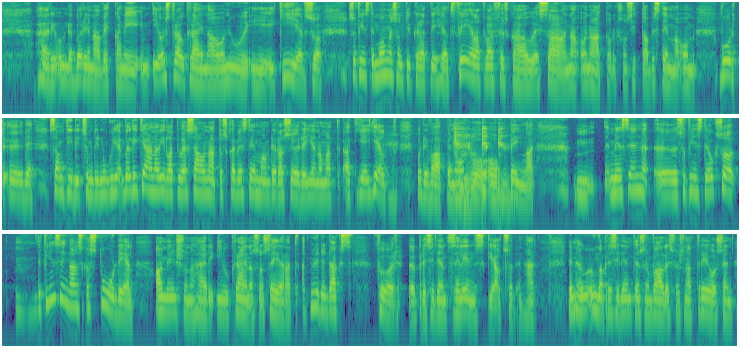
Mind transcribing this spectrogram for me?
här under början av veckan i, i östra Ukraina och nu i, i Kiev så, så finns det många som tycker att det är helt fel. att Varför ska USA och Nato liksom sitta och bestämma om vårt öde samtidigt som de nog väldigt gärna vill att USA och Nato ska bestämma om deras öde genom att, att ge hjälp, både vapen och, och, och pengar. Mm, men sen eh, så finns det också det finns en ganska stor del av människorna här i Ukraina som säger att, att nu är det dags för eh, president Zelensky, alltså den här, den här unga presidenten som valdes för snart tre år sedan,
